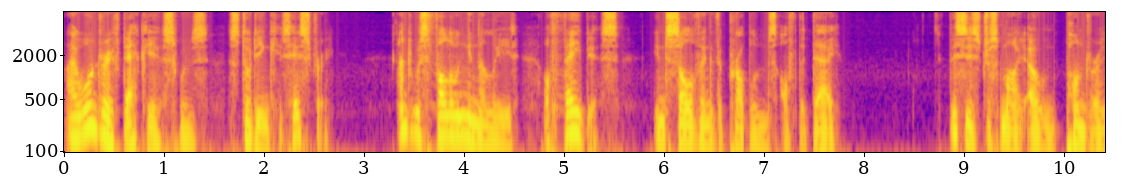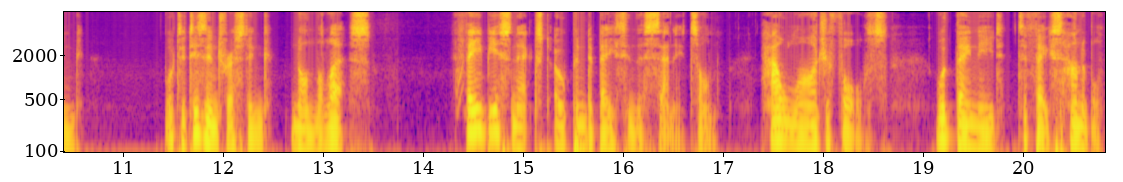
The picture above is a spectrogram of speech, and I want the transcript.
I wonder if Decius was studying his history and was following in the lead of Fabius in solving the problems of the day. This is just my own pondering, but it is interesting nonetheless. Fabius next opened debate in the Senate on how large a force would they need to face Hannibal.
